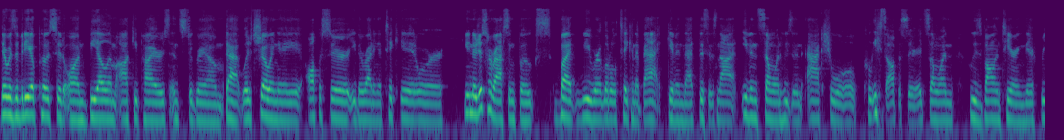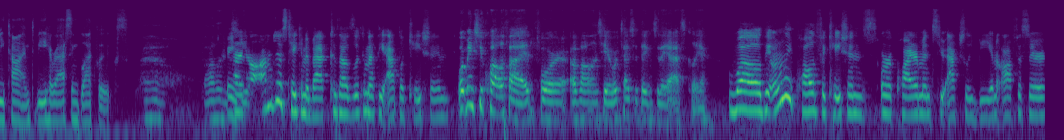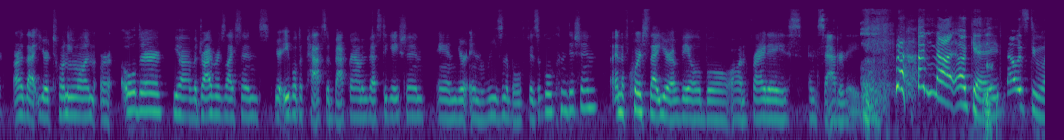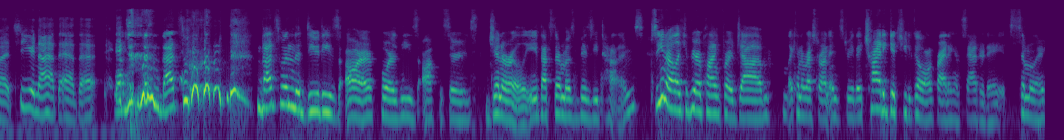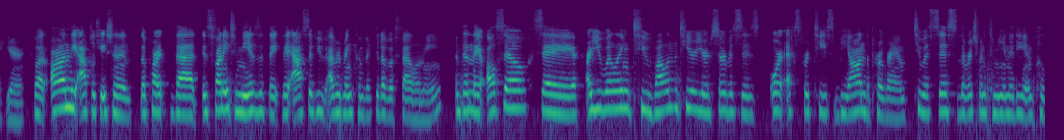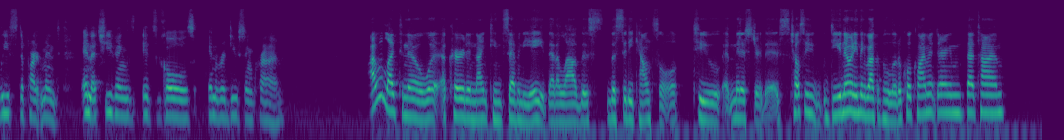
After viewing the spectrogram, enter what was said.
there was a video posted on BLM occupiers Instagram that was showing a officer either writing a ticket or you know just harassing folks but we were a little taken aback given that this is not even someone who's an actual police officer it's someone who's volunteering their free time to be harassing black folks Wow. I Volunteer. know. I'm just taken aback because I was looking at the application. What makes you qualified for a volunteer? What types of things do they ask, Kalia? Well, the only qualifications or requirements to actually be an officer are that you're 21 or older, you have a driver's license, you're able to pass a background investigation, and you're in reasonable physical condition. And of course, that you're available on Fridays and Saturdays. not okay that was too much you not have to add that that's that's that's when the duties are for these officers generally. That's their most busy times. So you know like if you're applying for a job like in a restaurant industry they try to get you to go on friday and saturday. It's similar here. But on the application the part that is funny to me is if they, they ask if you've ever been convicted of a felony then they also say, Are you willing to volunteer your services or expertise beyond the program to assist the Richmond Community and Police Department in achieving its goals in reducing crime? I would like to know what occurred in 1978 that allowed this the city council to administer this. Chelsea, do you know anything about the political climate during that time?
